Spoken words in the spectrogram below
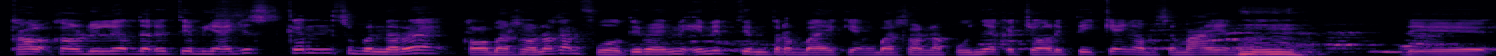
kalau kalau dilihat dari timnya aja kan sebenarnya kalau Barcelona kan full tim ini ini tim terbaik yang Barcelona punya kecuali Pique nggak bisa main Hmm. di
